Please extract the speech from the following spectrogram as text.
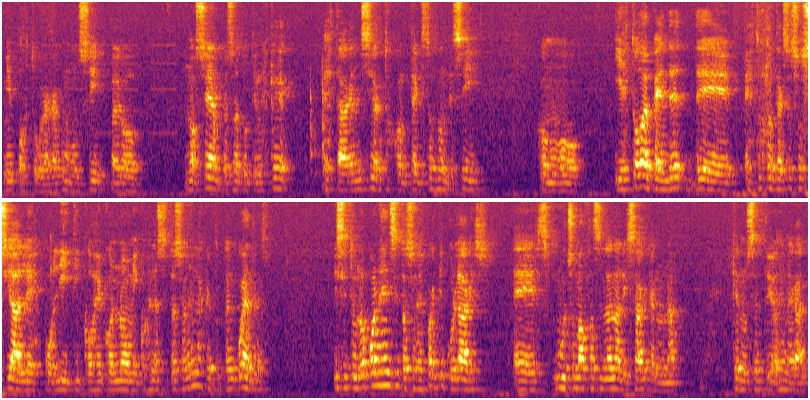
mi postura era como un sí, pero no siempre, o sea, tú tienes que estar en ciertos contextos donde sí, como, y esto depende de estos contextos sociales, políticos, económicos, en las situaciones en las que tú te encuentras. Y si tú lo pones en situaciones particulares, es mucho más fácil de analizar que en, una, que en un sentido general.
